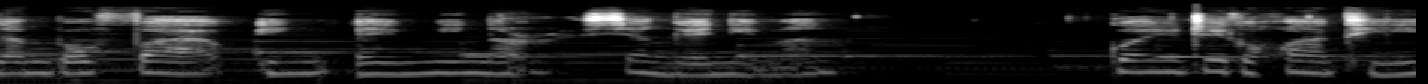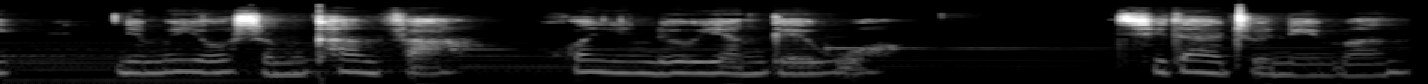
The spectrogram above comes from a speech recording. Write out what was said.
Number Five in A Minor，献给你们。关于这个话题，你们有什么看法？欢迎留言给我，期待着你们。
